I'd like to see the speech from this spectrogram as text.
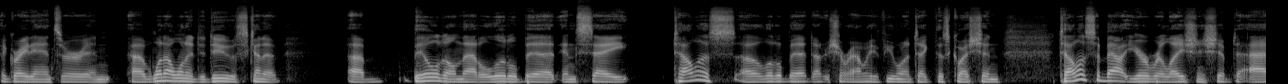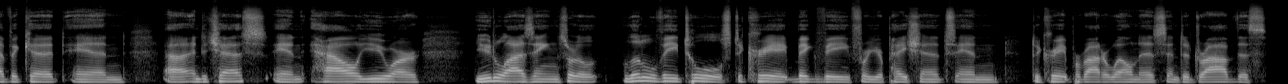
a great answer. And uh, what I wanted to do is kind of uh, build on that a little bit and say, tell us a little bit, Dr. Sharawy, if you want to take this question. Tell us about your relationship to Advocate and uh, and to Chess and how you are utilizing sort of little V tools to create big V for your patients and to create provider wellness and to drive this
